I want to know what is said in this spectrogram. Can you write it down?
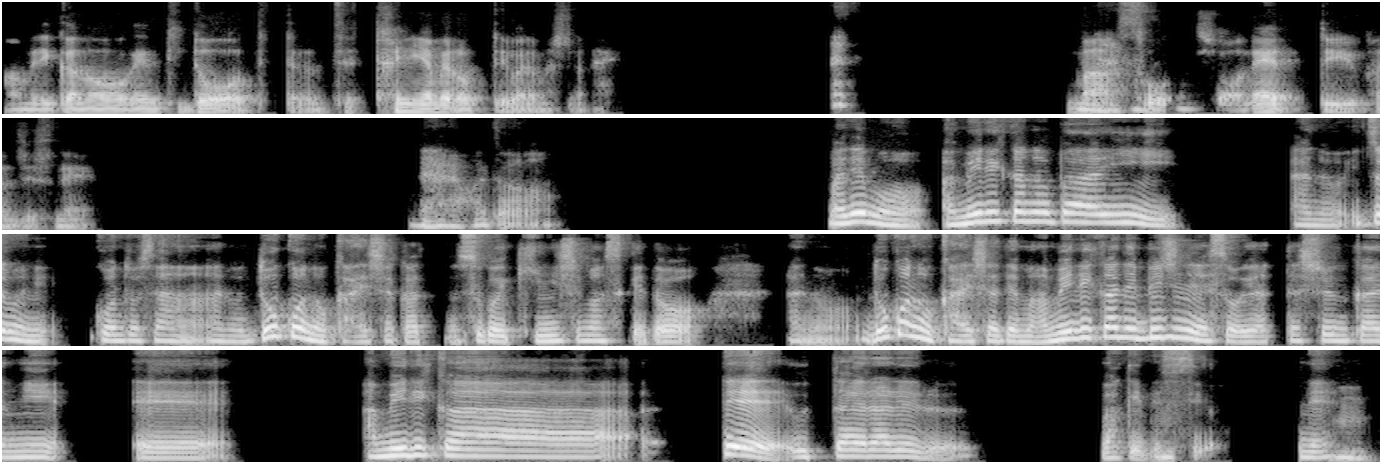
アメリカのエンティドーって言ったら絶対にやめろって言われましたね。まあ、そうでしょうねっていう感じですね。なるほど。まあでも、アメリカの場合、あの、いつもに、近藤さん、あの、どこの会社かすごい気にしますけど、あの、どこの会社でもアメリカでビジネスをやった瞬間に、えーアメリカで訴えられるわけですよ。ね。うん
